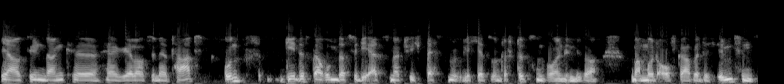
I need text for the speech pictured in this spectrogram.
Ja, vielen Dank, äh, Herr Gerloff. In der Tat. Uns geht es darum, dass wir die Ärzte natürlich bestmöglich jetzt unterstützen wollen in dieser Mammutaufgabe des Impfens.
